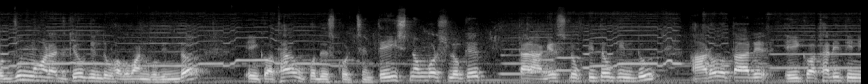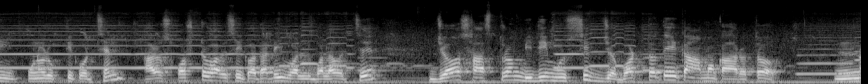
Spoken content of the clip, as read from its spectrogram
অর্জুন মহারাজকেও কিন্তু ভগবান গোবিন্দ এই কথা উপদেশ করছেন। তেইশ নম্বর শ্লোকে, তার আগের শ্লোকটিতেও কিন্তু আরও তার এই কথারই তিনি পুনরুক্তি করছেন। আরও স্পষ্টভাবে সেই কথাটি বলা হচ্ছে য শাস্ত্রম বিধি মুসিজ্য বর্ততে কামকারত ন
